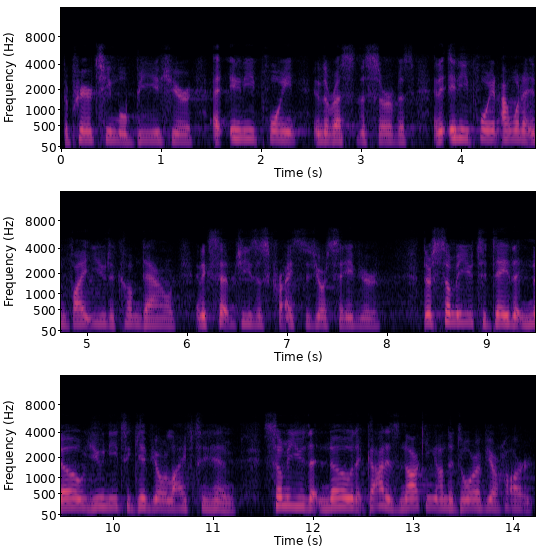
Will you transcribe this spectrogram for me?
The prayer team will be here at any point in the rest of the service. And at any point, I want to invite you to come down and accept Jesus Christ as your Savior. There's some of you today that know you need to give your life to Him. Some of you that know that God is knocking on the door of your heart.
